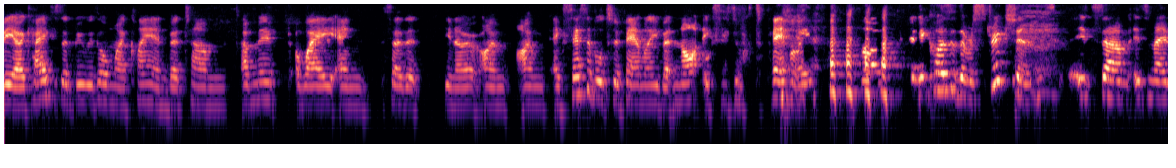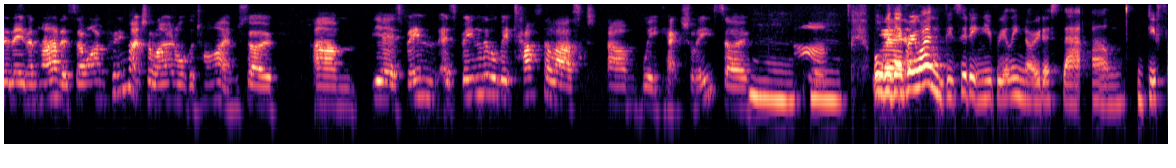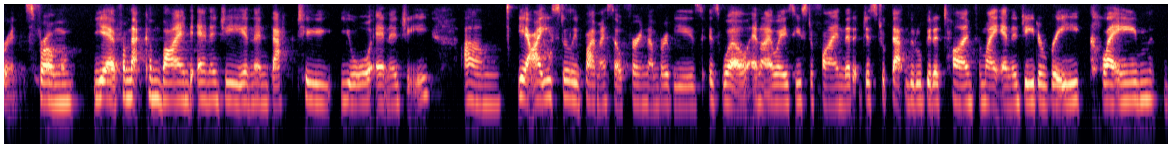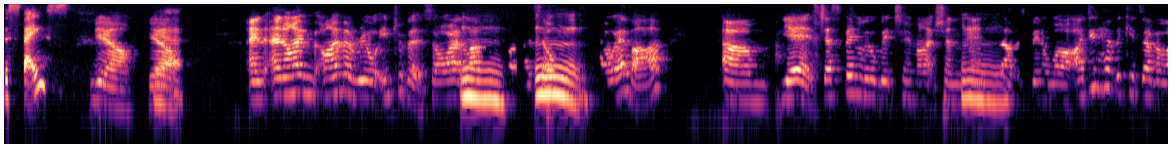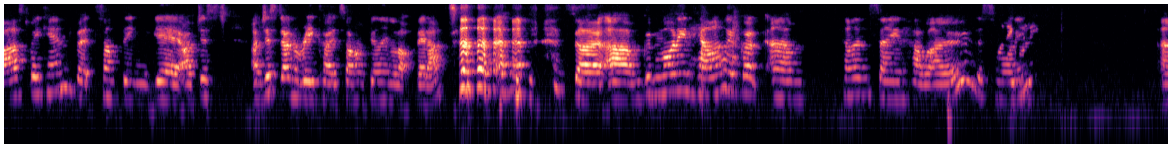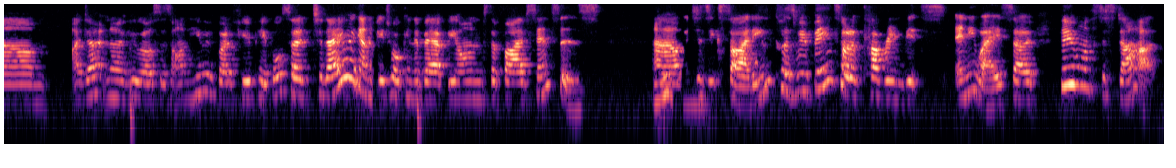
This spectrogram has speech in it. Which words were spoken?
be okay because I'd be with all my clan. But um, I've moved away, and so that you know, I'm I'm accessible to family, but not accessible to family. Um, because of the restrictions, it's um, it's made it even harder. So I'm pretty much alone all the time. So um, yeah, it's been it's been a little bit tough the last um, week actually. So Mm. Well, with everyone visiting, you really notice that um, difference from yeah from that combined energy and then back to your energy. Um, yeah, I used to live by myself for a number of years as well, and I always used to find that it just took that little bit of time for my energy to reclaim the space. yeah, yeah. And and I'm I'm a real introvert, so I Yeah. love Mm, myself. mm, However, um, yeah, it's just been a little bit too much, and, and Mm. um, it's been a while. I did have the kids over last weekend, but something, yeah, I've just I've just done a recode, so I'm feeling a lot better. so, um, good morning, Helen. We've got um, Helen saying hello this morning. Um, I don't know who else is on here. We've got a few people. So today we're going to be talking about beyond the five senses, uh, which is exciting because we've been sort of covering bits anyway. So who wants to start?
